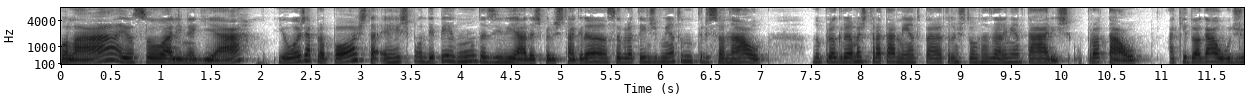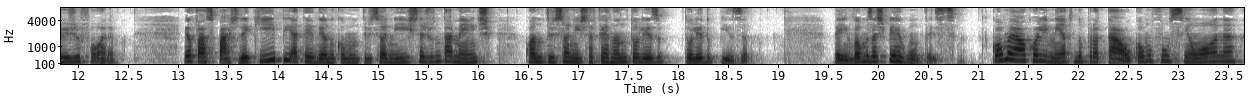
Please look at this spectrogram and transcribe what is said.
Olá, eu sou a Aline Aguiar e hoje a proposta é responder perguntas enviadas pelo Instagram sobre o atendimento nutricional no Programa de Tratamento para Transtornos Alimentares, o PROTAL, aqui do HU de Juiz de Fora. Eu faço parte da equipe, atendendo como nutricionista, juntamente com a nutricionista Fernando Toledo, Toledo Pisa. Bem, vamos às perguntas. Como é o acolhimento no PROTAL? Como funciona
